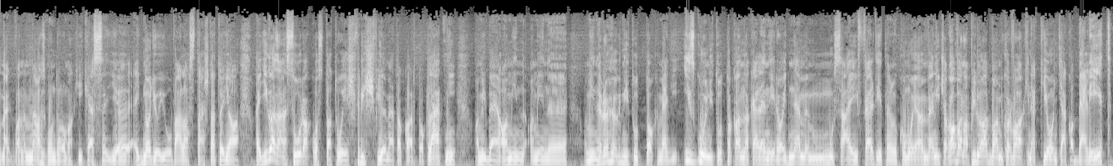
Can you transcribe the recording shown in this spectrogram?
megvan, mert azt gondolom, akik ezt egy, egy nagyon jó választás, tehát hogy a, ha egy igazán szórakoztató és friss filmet akartok látni, amiben, amin, amin, amin röhögni tudtok, meg izgulni tudtok annak ellenére, hogy nem muszáj feltétlenül komolyan venni, csak abban a pillanatban, amikor valakinek kiontják a belét,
